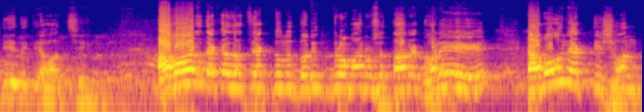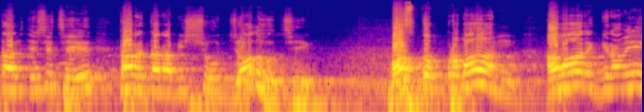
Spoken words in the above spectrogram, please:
দিয়ে দিতে হচ্ছে। আবার দেখা যাচ্ছে একজন দরিদ্র মানুষ তার ঘরে এমন একটি সন্তান এসেছে, তার দ্বারা বিশ্ব উজ্জ্বল হচ্ছে। বাস্তব প্রমাণ আমার গ্রামে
